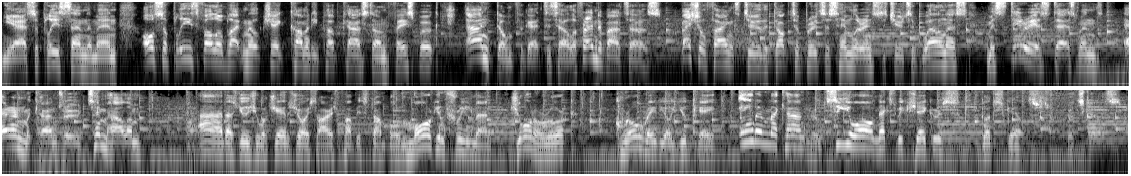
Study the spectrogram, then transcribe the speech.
Yeah, so please send them in. Also, please follow Black Milkshake Comedy Pubcast on Facebook. And don't forget to tell a friend about us. Special thanks to the Dr. Brutus Himmler Institute of Wellness, Mysterious Desmond, Aaron McAndrew, Tim Hallam, And as usual, James Joyce, Irish Pub Istanbul, Morgan Freeman, John O'Rourke, Grow Radio UK, Eamon McAndrew. See you all next week, Shakers. Good skills. Good skills.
